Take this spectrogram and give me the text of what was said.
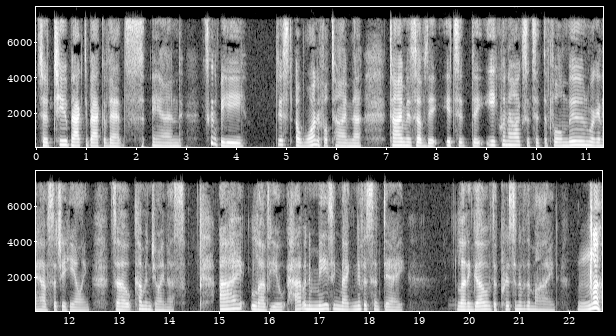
So two back-to-back events, and it's going to be just a wonderful time. The time is of the it's at the equinox, it's at the full moon. We're going to have such a healing. So come and join us. I love you. Have an amazing, magnificent day. Letting go of the prison of the mind. Mwah!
